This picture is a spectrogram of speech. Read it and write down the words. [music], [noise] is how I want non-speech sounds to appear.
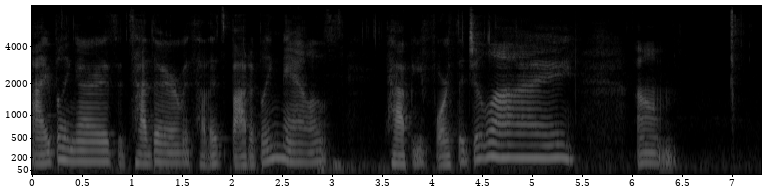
Hi Blingers, it's Heather with Heather's Bada Bling Nails. Happy 4th of July. Um,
